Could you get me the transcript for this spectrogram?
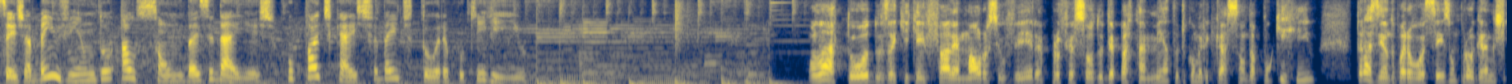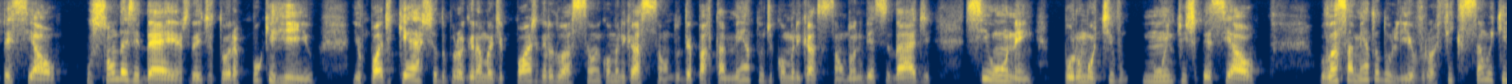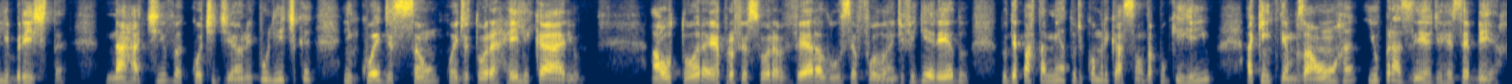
Seja bem-vindo ao Som das Ideias, o podcast da editora PUC Rio. Olá a todos, aqui quem fala é Mauro Silveira, professor do Departamento de Comunicação da PUC Rio, trazendo para vocês um programa especial. O Som das Ideias, da editora PUC Rio, e o podcast do Programa de Pós-Graduação em Comunicação do Departamento de Comunicação da Universidade se unem por um motivo muito especial. O lançamento do livro A Ficção Equilibrista, Narrativa, Cotidiano e Política, em coedição com a editora Relicário. A autora é a professora Vera Lúcia Fulande Figueiredo, do Departamento de Comunicação da PUC-Rio, a quem temos a honra e o prazer de receber.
